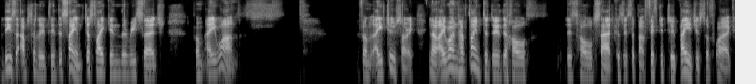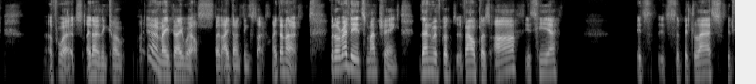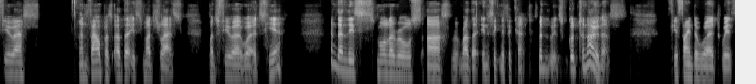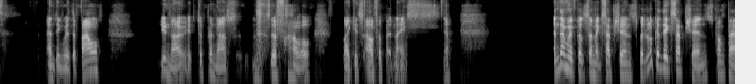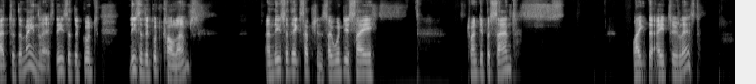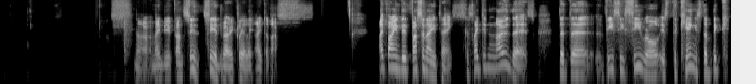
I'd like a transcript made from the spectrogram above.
These are absolutely the same, just like in the research from A1 from A2, sorry. You know, I won't have time to do the whole this whole set because it's about 52 pages of work of words. I don't think I, yeah, maybe I will, but I don't think so. I don't know. But already it's matching. Then we've got vowel plus R is here. It's it's a bit less, bit fewer. And vowel plus other is much less, much fewer words here. And then these smaller rules are rather insignificant, but it's good to know them. If you find a word with ending with a vowel, you know it to pronounce the vowel like its alphabet name. Yeah. And then we've got some exceptions, but look at the exceptions compared to the main list. These are the good, these are the good columns and these are the exceptions. So would you say 20% like the A2 list? No, maybe you can't see, see it very clearly. I don't know. I find it fascinating because I didn't know this, that the VCC role is the king, is the big,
